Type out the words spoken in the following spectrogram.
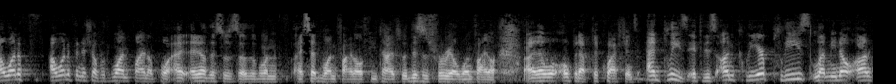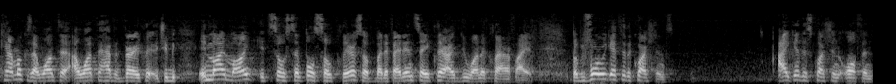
I want to I want to finish off with one final point. I, I know this was uh, the one I said one final a few times, but this is for real one final. And then we'll open up to questions. And please, if it's unclear, please let me know on camera because I want to I want to have it very clear. It should be in my mind. It's so simple, so clear. So, but if I didn't say clear, I do want to clarify it. But before we get to the questions, I get this question often.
